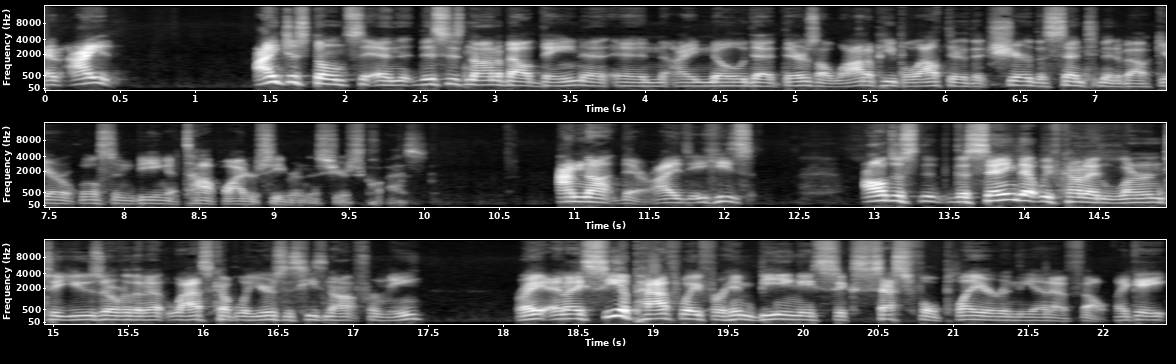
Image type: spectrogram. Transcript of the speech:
And I, I just don't see, and this is not about Dane. And I know that there's a lot of people out there that share the sentiment about Garrett Wilson being a top wide receiver in this year's class. I'm not there. I he's I'll just the saying that we've kind of learned to use over the last couple of years is he's not for me, right? And I see a pathway for him being a successful player in the NFL, like a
